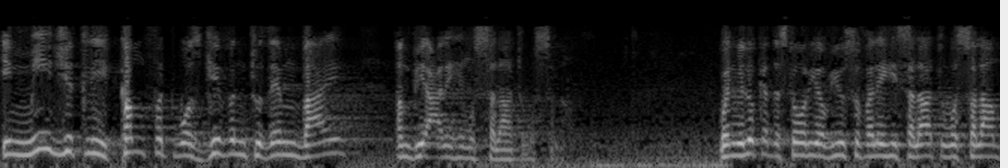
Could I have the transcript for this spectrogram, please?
immediately comfort was given to them by Anbiya alayhi salatu wassalam. When we look at the story of Yusuf alayhi salatu wasalam,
